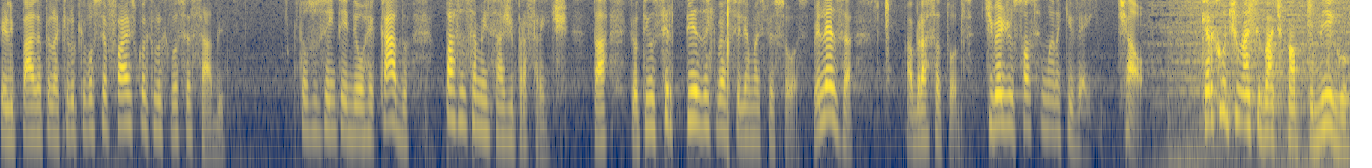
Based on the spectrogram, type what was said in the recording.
ele paga pelo aquilo que você faz com aquilo que você sabe. Então, se você entendeu o recado, passa essa mensagem para frente, tá? Eu tenho certeza que vai auxiliar mais pessoas. Beleza? Abraço a todos. Te vejo só semana que vem. Tchau. Quer continuar esse bate-papo comigo?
